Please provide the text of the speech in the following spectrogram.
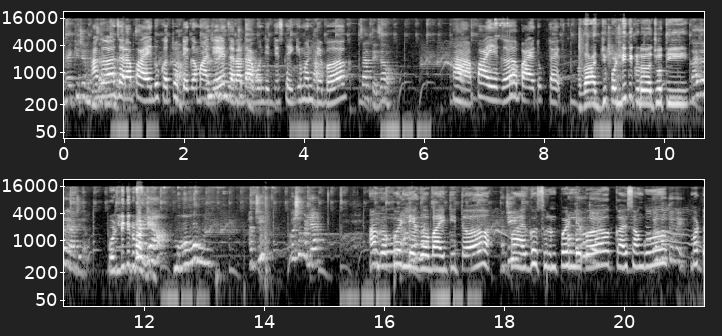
नाही किचन अगं जरा पाय दुखत होते ग माझे. जरा दाबून देतेस काही की म्हणते बघ. चालते हा पाय ग पाय दुखतायत. अगं आजी पडली तिकडं ज्योती. काय झालं आजीला? पडली तिकडं आजी. पडल्या. आजी कशी पडल्या अगं पडले ग बाई तिथं. पाय घसरून पडले बघ. काय सांगू? मोठ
